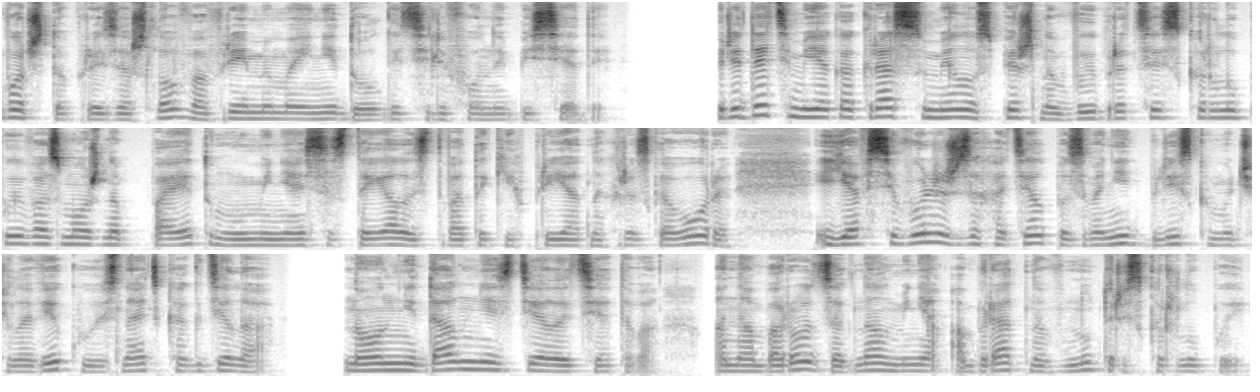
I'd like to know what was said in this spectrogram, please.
Вот что произошло во время моей недолгой телефонной беседы. Перед этим я как раз сумел успешно выбраться из скорлупы, возможно, поэтому у меня и состоялось два таких приятных разговора, и я всего лишь захотел позвонить близкому человеку и узнать, как дела. Но он не дал мне сделать этого, а наоборот загнал меня обратно внутрь скорлупы.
